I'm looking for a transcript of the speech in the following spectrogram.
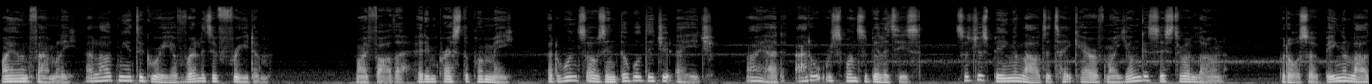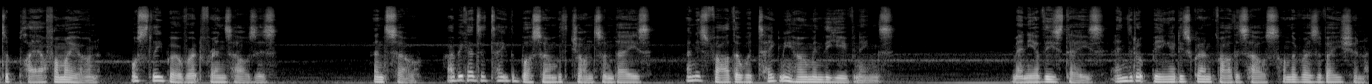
my own family allowed me a degree of relative freedom. My father had impressed upon me that once I was in double digit age, I had adult responsibilities, such as being allowed to take care of my younger sister alone, but also being allowed to play off on my own or sleep over at friends' houses. And so, I began to take the bus home with John some days, and his father would take me home in the evenings. Many of these days ended up being at his grandfather's house on the reservation.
